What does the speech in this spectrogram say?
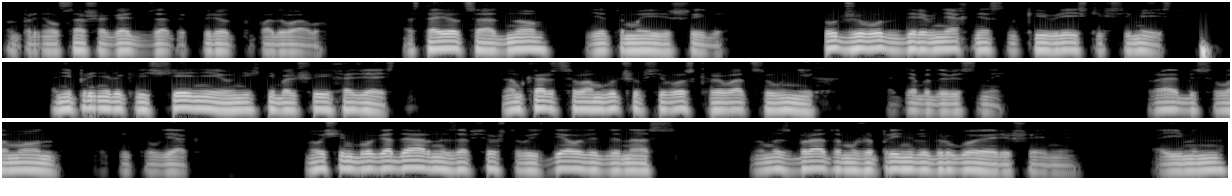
Он принялся шагать взад и вперед по подвалу. Остается одно, и это мы и решили. Тут живут в деревнях несколько еврейских семейств. Они приняли крещение, и у них небольшие хозяйства. Нам кажется, вам лучше всего скрываться у них, хотя бы до весны. Раби Соломон, ответил Яков. Мы очень благодарны за все, что вы сделали для нас, но мы с братом уже приняли другое решение. А именно,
